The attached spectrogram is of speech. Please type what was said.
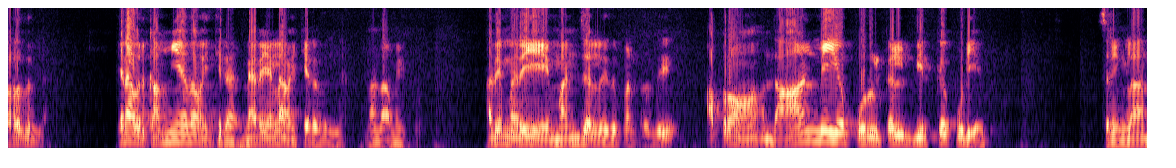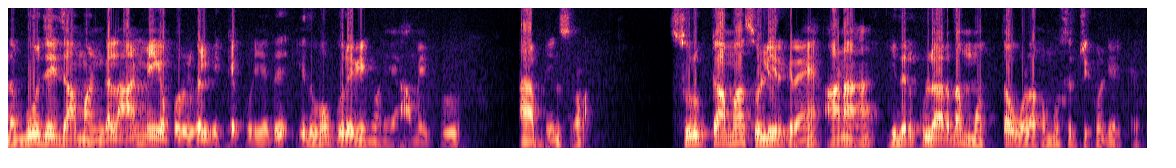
வரதில்லை. ஏன்னா அவர் கம்மியாக தான் வைக்கிறார். நிறையெல்லாம் வைக்கிறது இல்லை அந்த அமைப்பு. அதே மாதிரி மஞ்சள் இது பண்ணுறது அப்புறம் அந்த ஆன்மீக பொருட்கள் விற்கக்கூடியது. சரிங்களா? அந்த பூஜை ஜாமான்கள் ஆன்மீக பொருள்கள் விற்கக்கூடியது. இதுவும் குருவினுடைய அமைப்பு அப்படின்னு சொல்லலாம். சுருக்கமாக சொல்லியிருக்கிறேன். ஆனால் இதற்குள்ளார தான் மொத்த உலகமும் சுற்றி கொண்டிருக்கிறது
